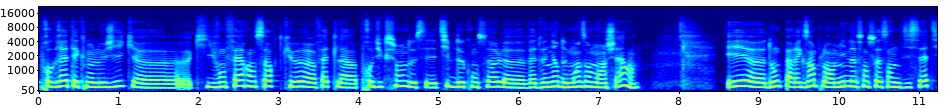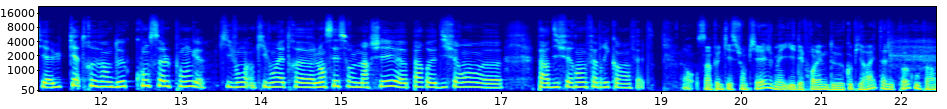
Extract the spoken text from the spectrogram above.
progrès technologiques euh, qui vont faire en sorte que en fait, la production de ces types de consoles euh, va devenir de moins en moins chère. Et euh, donc, par exemple, en 1977, il y a eu 82 consoles Pong qui vont, qui vont être lancées sur le marché par, différents, par différents fabricants, en fait. C'est un peu une question piège, mais il y a des problèmes de copyright à l'époque ou pas?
